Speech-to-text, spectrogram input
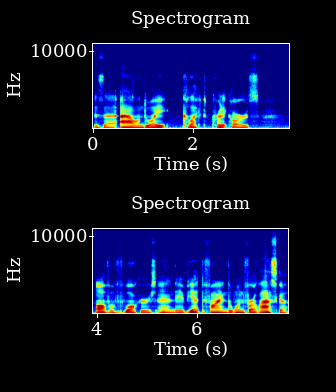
is that Al and Dwight collect credit cards off of walkers, and they've yet to find the one for Alaska.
